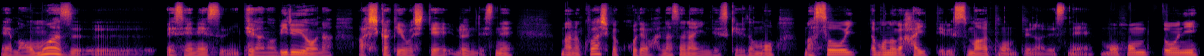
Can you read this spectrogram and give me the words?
えー、まあ思わず SNS に手が伸びるような仕掛けをしてるんですね。まあ、あの詳しくはここでは話さないんですけれども、まあ、そういったものが入っているスマートフォンというのはですね、もう本当に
